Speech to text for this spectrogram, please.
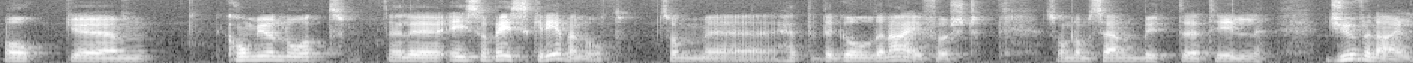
Och eh, det kom ju en låt, eller Ace of Base skrev en låt. Som eh, hette The Golden Eye först. Som de sen bytte till Juvenile,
